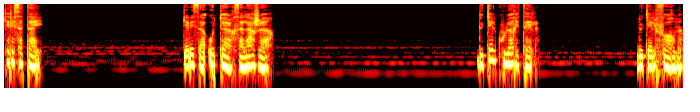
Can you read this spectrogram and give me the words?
Quelle est sa taille? Quelle est sa hauteur, sa largeur? De quelle couleur est-elle? De quelle forme?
